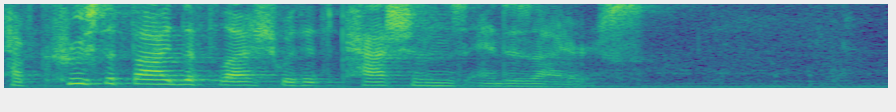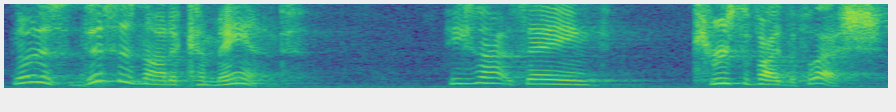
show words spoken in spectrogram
have crucified the flesh with its passions and desires. Notice this is not a command. He's not saying, crucify the flesh.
